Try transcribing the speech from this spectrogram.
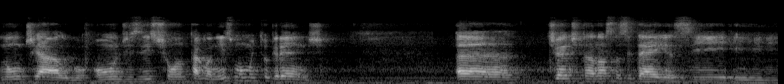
num diálogo onde existe um antagonismo muito grande uh, diante das nossas ideias e, e,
